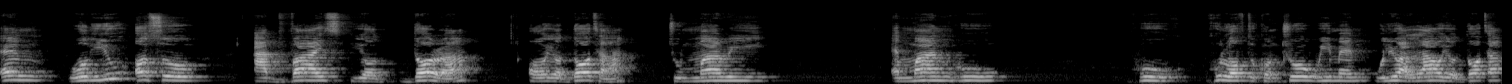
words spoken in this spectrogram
And will you also advise your daughter or your daughter to marry a man who who who love to control women? Will you allow your daughter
